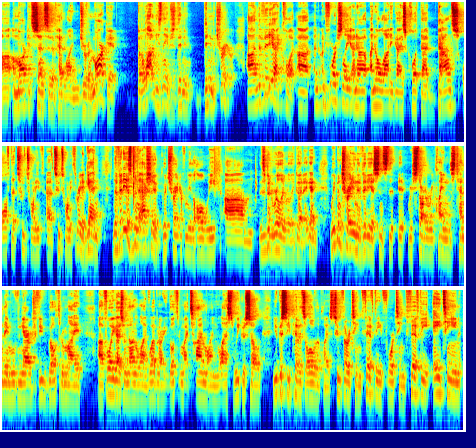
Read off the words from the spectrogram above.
uh, a market sensitive headline driven market, but a lot of these names just didn't didn't even trigger. Uh, NVIDIA I caught. Uh, unfortunately, I know, I know a lot of you guys caught that bounce off the 220, uh, 223. Again, NVIDIA has been actually a good trader for me the whole week. Um, this has been really, really good. Again, we've been trading NVIDIA since it started reclaiming this 10-day moving average. If you go through my uh, for all you guys who are not on the live webinar, you go through my timeline in the last week or so, you can see pivots all over the place 213.50, 14.50, 18,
